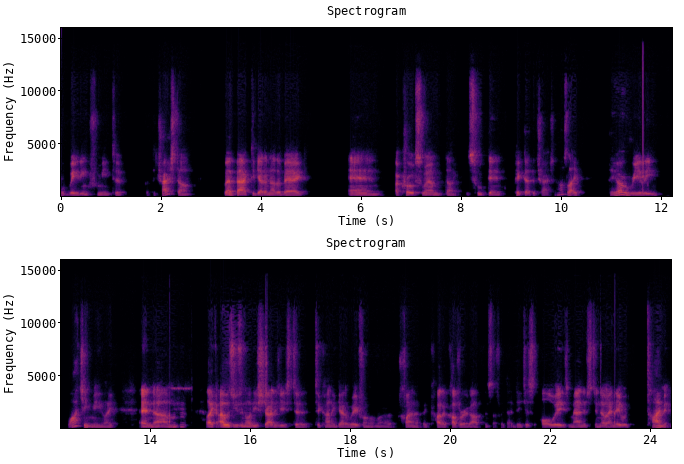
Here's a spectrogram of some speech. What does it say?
waiting for me to put the trash down? Went back to get another bag, and a crow swam, like swooped in, picked up the trash. And I was like, they are really watching me. Like, and um, mm-hmm. like I was using all these strategies to to kind of get away from them or find out like how to cover it up and stuff like that. They just always managed to know, and they would time it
